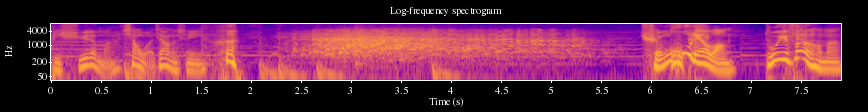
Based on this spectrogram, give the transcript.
必须的嘛，像我这样的声音，哼，全互联网独一份好吗？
